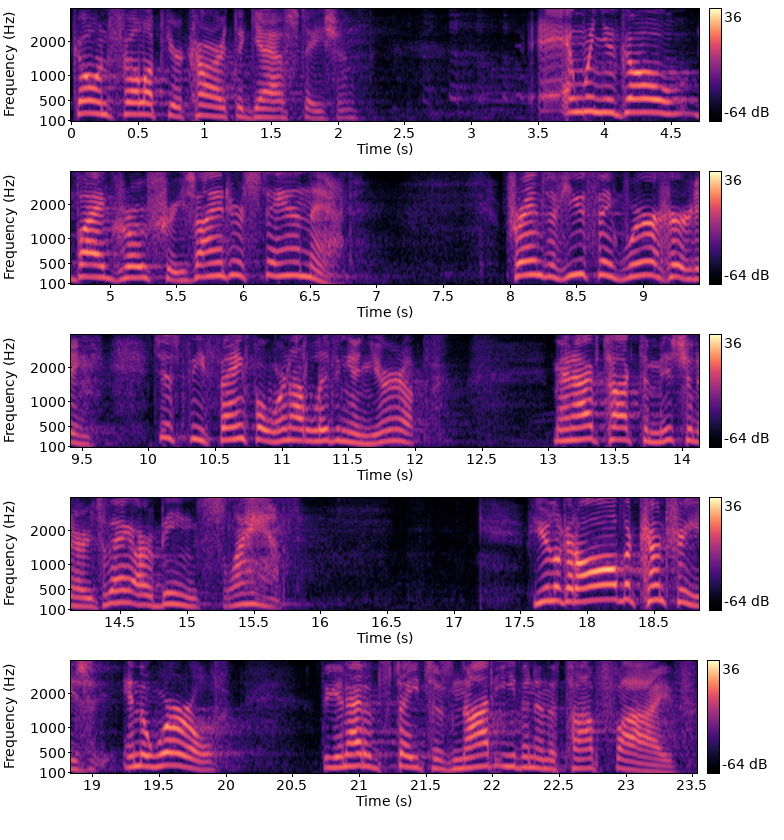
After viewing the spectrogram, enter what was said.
go and fill up your car at the gas station. And when you go buy groceries, I understand that. Friends, if you think we're hurting, just be thankful we're not living in Europe. Man, I've talked to missionaries, they are being slammed. If you look at all the countries in the world, the United States is not even in the top five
